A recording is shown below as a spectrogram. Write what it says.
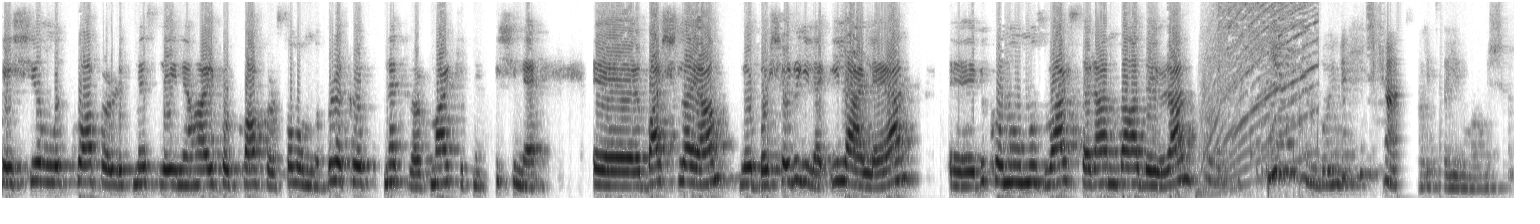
15 yıllık kuaförlük mesleğini, Hyper Kuaför salonunu bırakıp network marketing işine e, başlayan ve başarıyla ilerleyen e, bir konuğumuz var. Seren Dağdeviren. 20 yıl boyunca hiç kendime ayırmamışım.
